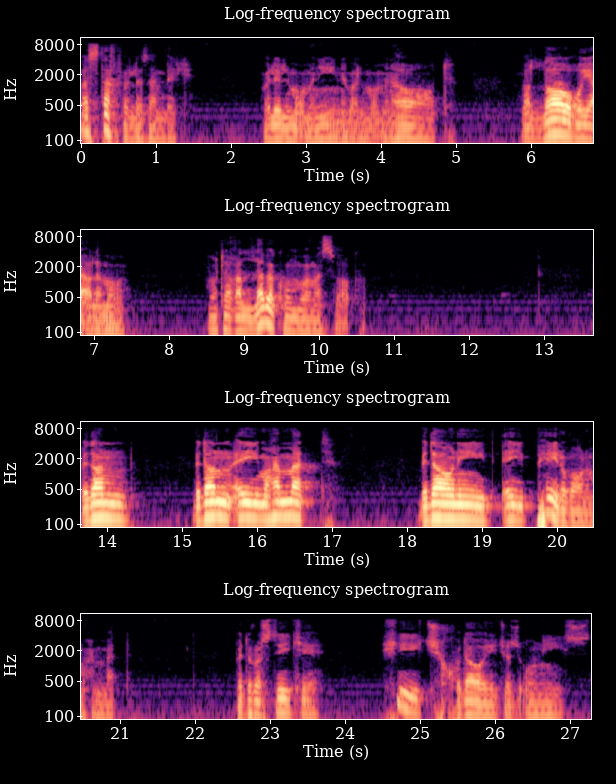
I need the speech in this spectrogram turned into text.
و استغفر لذنبک وللمؤمنین والمؤمنات والله یعلم متقلبکم و مسواکم. بدان بدان ای محمد بدانید ای پیروان محمد. به درستی که هیچ خدایی جز او نیست.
